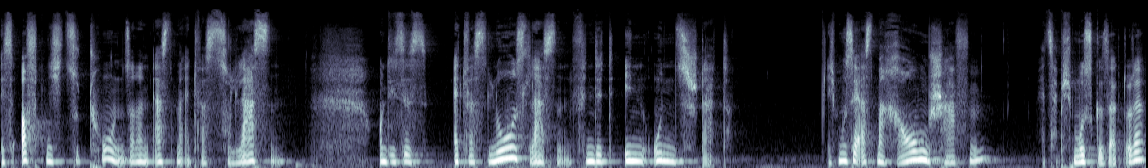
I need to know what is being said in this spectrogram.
ist oft nicht zu tun, sondern erstmal etwas zu lassen. Und dieses etwas loslassen findet in uns statt. Ich muss ja erstmal Raum schaffen. Jetzt habe ich muss gesagt, oder?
